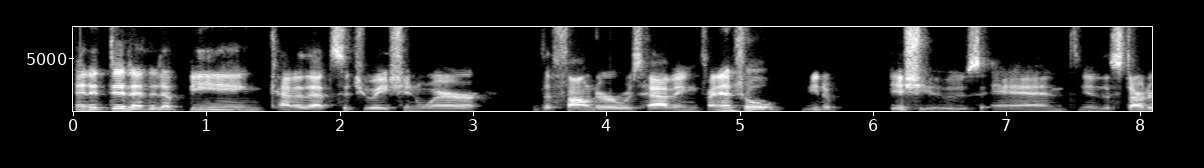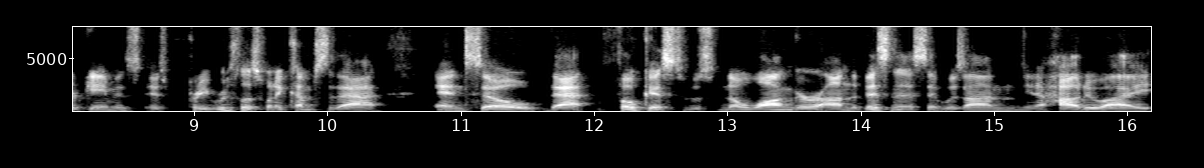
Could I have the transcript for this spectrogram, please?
and it did ended up being kind of that situation where the founder was having financial you know issues and you know the startup game is is pretty ruthless when it comes to that. And so that focus was no longer on the business. It was on you know how do i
